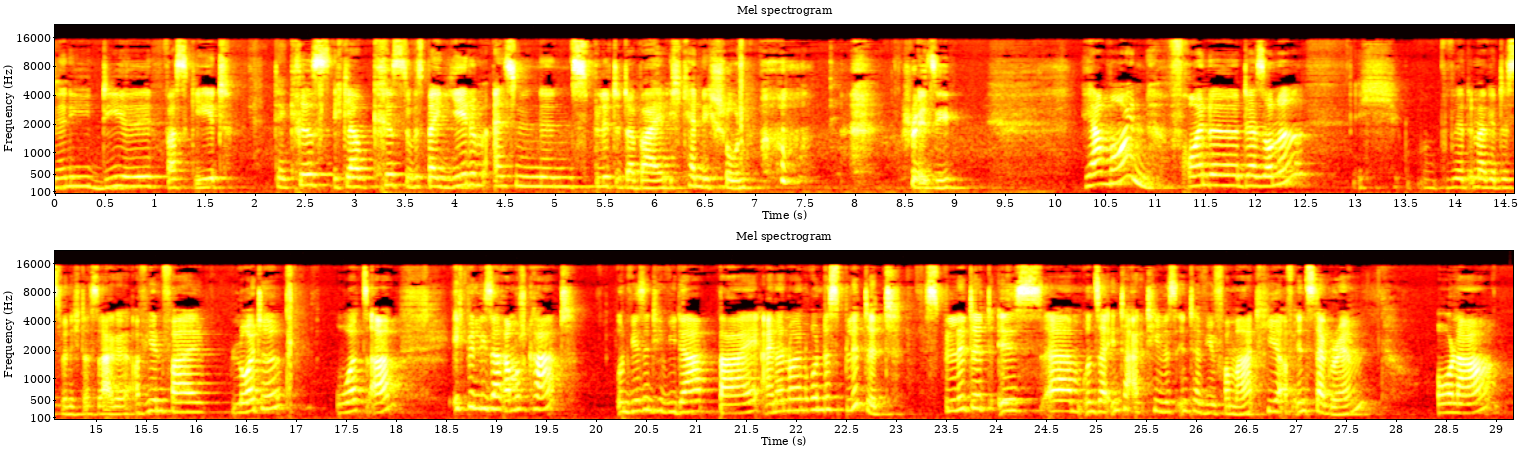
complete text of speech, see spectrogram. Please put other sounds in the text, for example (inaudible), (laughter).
Danny, Deal, was geht? Der Chris, ich glaube, Chris, du bist bei jedem einzelnen Split dabei. Ich kenne dich schon. (laughs) Crazy. Ja, moin, Freunde der Sonne. Ich werde immer gedisst, wenn ich das sage. Auf jeden Fall, Leute, what's up? Ich bin Lisa Ramuschkart und wir sind hier wieder bei einer neuen Runde Splitted. Splitted ist ähm, unser interaktives Interviewformat hier auf Instagram. Hola.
